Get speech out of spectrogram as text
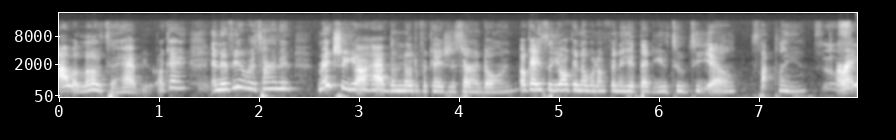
I would love to have you. Okay, and if you're returning, make sure y'all have them notifications turned on. Okay, so y'all can know when I'm finna hit that YouTube TL. Stop playing. All right,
